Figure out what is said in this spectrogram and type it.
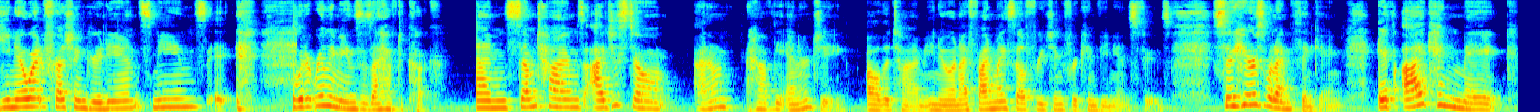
you know what fresh ingredients means? It, what it really means is I have to cook. And sometimes I just don't, I don't have the energy all the time, you know, and I find myself reaching for convenience foods. So here's what I'm thinking. If I can make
